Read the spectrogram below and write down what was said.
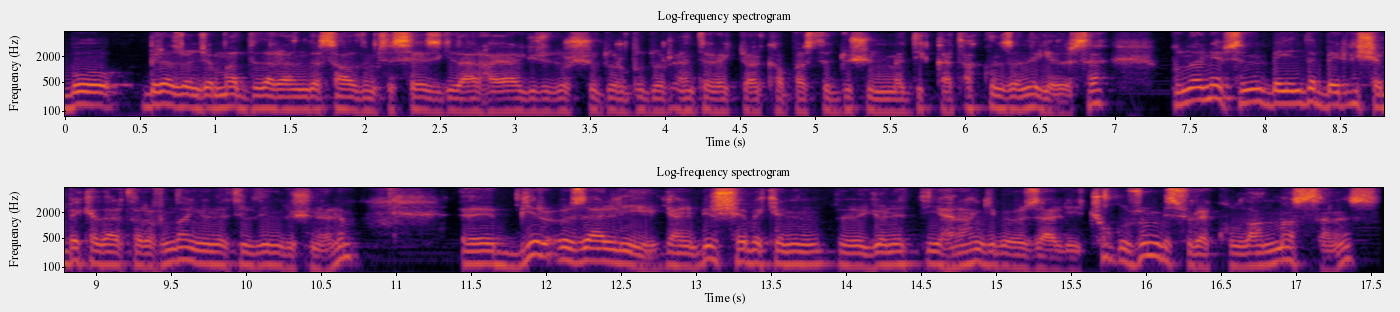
Bu biraz önce maddeler halinde saldığım işte sezgiler, hayal gücüdür, şudur, budur, entelektüel kapasite, düşünme, dikkat, aklınıza ne gelirse bunların hepsinin beyinde belli şebekeler tarafından yönetildiğini düşünelim. Ee, bir özelliği yani bir şebekenin e, yönettiği herhangi bir özelliği çok uzun bir süre kullanmazsanız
